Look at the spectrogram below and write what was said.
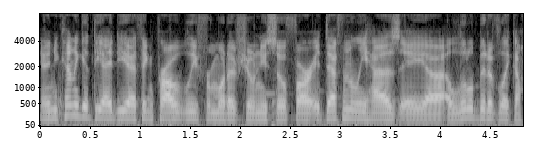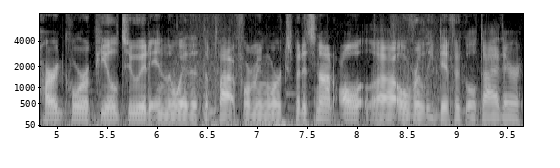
And you kind of get the idea, I think, probably from what I've shown you so far. It definitely has a, uh, a little bit of like a hardcore appeal to it in the way that the platforming works, but it's not all uh, overly difficult either.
